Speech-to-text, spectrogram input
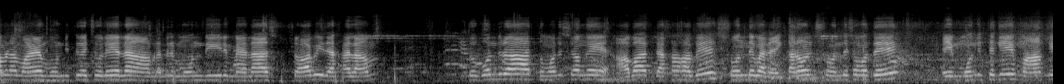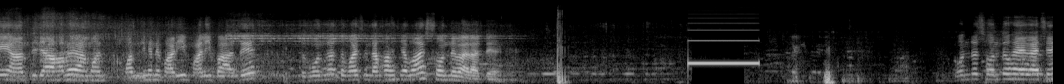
আমরা মায়ের মন্দির থেকে চলে এলাম, আপনাদের মন্দির, মেলা সবই দেখালাম। তো বন্ধুরা, তোমাদের সঙ্গে আবার দেখা হবে সন্ধেবেলায়, কারণ সন্ধে সময়তে এই মন্দির থেকে মাকে আনতে যাওয়া হবে। আমার আমাদের এখানে বাড়ি মালিপাড়াতে তো বন্ধুরা তোমার সঙ্গে দেখা হচ্ছে আবার সন্ধেবেলাতে। বন্ধুরা, সন্ধে হয়ে গেছে।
